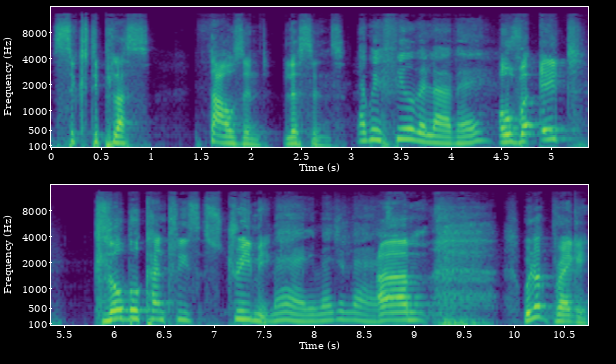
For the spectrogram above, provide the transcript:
60 plus thousand listens. Like we feel the love, hey? Over 8 global countries streaming. Man, imagine that. Um we're not bragging.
